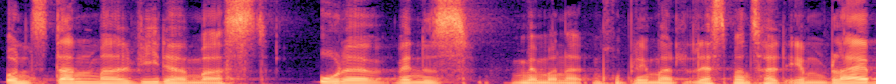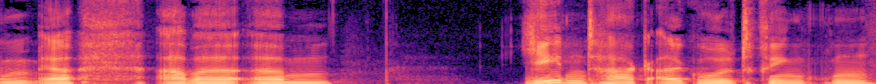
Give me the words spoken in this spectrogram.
und es dann mal wieder machst. Oder wenn es, wenn man halt ein Problem hat, lässt man es halt eben bleiben, ja. Aber ähm, jeden Tag Alkohol trinken,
